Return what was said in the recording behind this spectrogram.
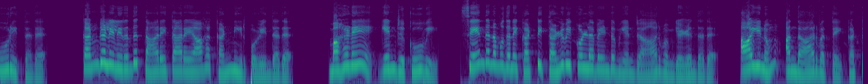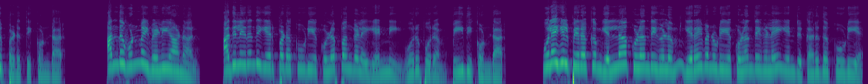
பூரித்தது. கண்களிலிருந்து தாரை தாரையாக கண்ணீர் பொழிந்தது. மகனே என்று கூவி சேந்தனமுதனை கட்டித் தழுவிக்கொள்ள வேண்டும் என்ற ஆர்வம் எழுந்தது. ஆயினும் அந்த ஆர்வத்தை கட்டுப்படுத்திக் கொண்டார். அந்த உண்மை வெளியானால் அதிலிருந்து ஏற்படக்கூடிய குழப்பங்களை எண்ணி ஒருபுறம் பீதி கொண்டார். உலகில் பிறக்கும் எல்லா குழந்தைகளும் இறைவனுடைய குழந்தைகளே என்று கருதக்கூடிய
